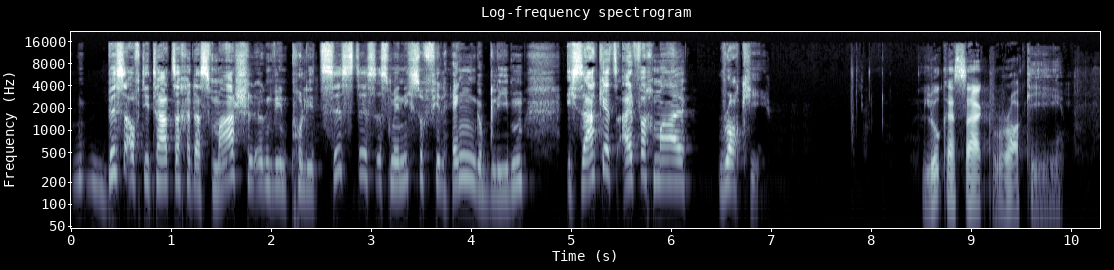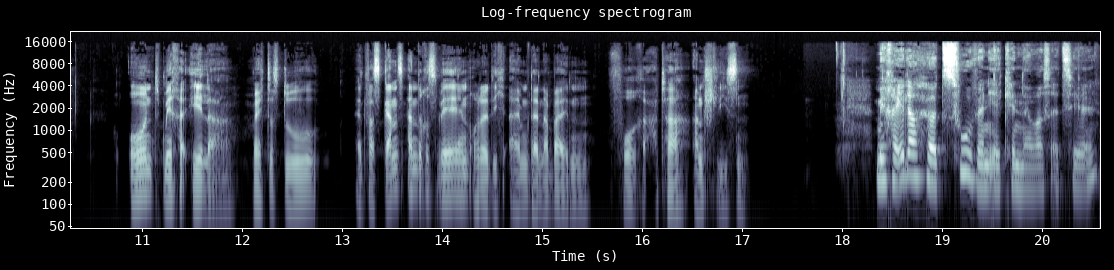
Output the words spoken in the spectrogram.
bis auf die Tatsache, dass Marshall irgendwie ein Polizist ist, ist mir nicht so viel hängen geblieben. Ich sag jetzt einfach mal Rocky. Lukas sagt Rocky. Und Michaela, möchtest du etwas ganz anderes wählen oder dich einem deiner beiden Vorrater anschließen? Michaela hört zu, wenn ihr Kinder was erzählen.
